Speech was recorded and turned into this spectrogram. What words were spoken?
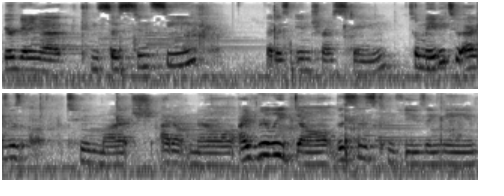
You're getting a consistency that is interesting. So maybe two eggs was uh, too much. I don't know. I really don't. This is confusing me.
